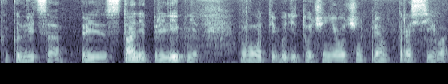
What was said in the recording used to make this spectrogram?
как говорится, пристанет, прилипнет. Вот, и будет очень и очень прям красиво.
